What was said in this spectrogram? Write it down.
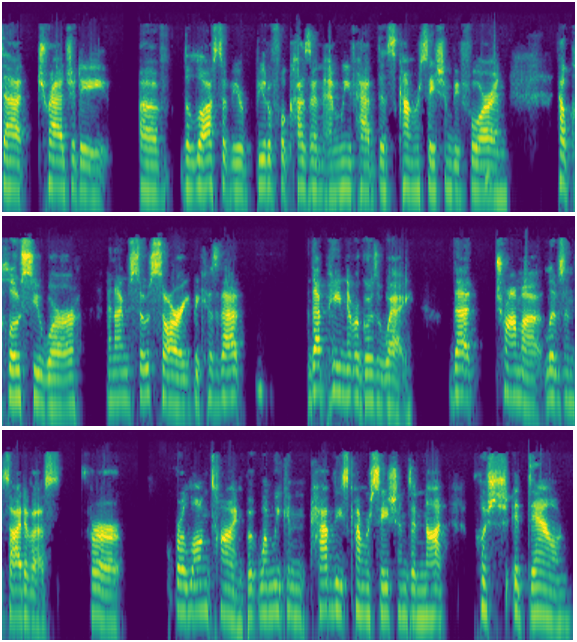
that tragedy of the loss of your beautiful cousin and we've had this conversation before and how close you were and i'm so sorry because that that pain never goes away that trauma lives inside of us for for a long time but when we can have these conversations and not push it down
